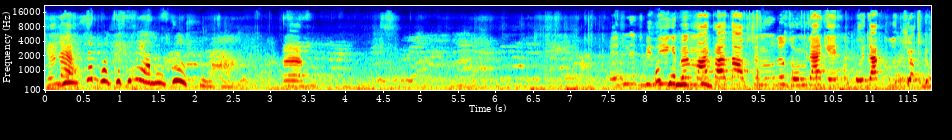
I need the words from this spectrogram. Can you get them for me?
Şimdi Sen paketini yamultuyorsun sen. Hepiniz bildiği gibi ben Minecraft'ta akşam olunca zombiler geldi. O yüzden kılıç yaptım.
